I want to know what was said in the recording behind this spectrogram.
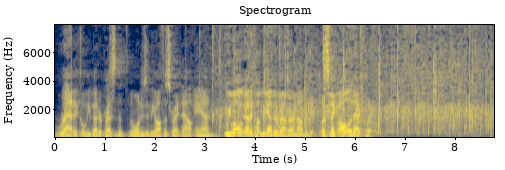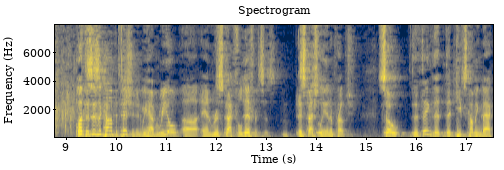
radically better president than the one who's in the office right now. And we've all got to come together around our nominee. Let's make all of that clear. But this is a competition, and we have real uh, and respectful differences, especially in approach. So the thing that, that keeps coming back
